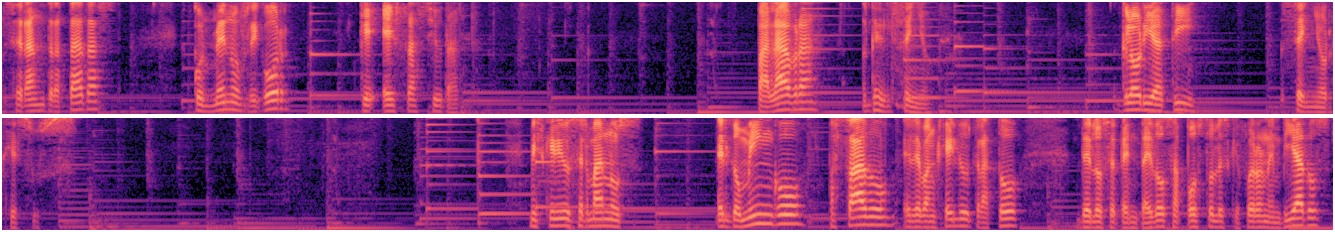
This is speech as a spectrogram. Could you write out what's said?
serán tratadas con menos rigor que esa ciudad. Palabra del Señor. Gloria a ti, Señor Jesús. Mis queridos hermanos, el domingo pasado el Evangelio trató de los 72 apóstoles que fueron enviados,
